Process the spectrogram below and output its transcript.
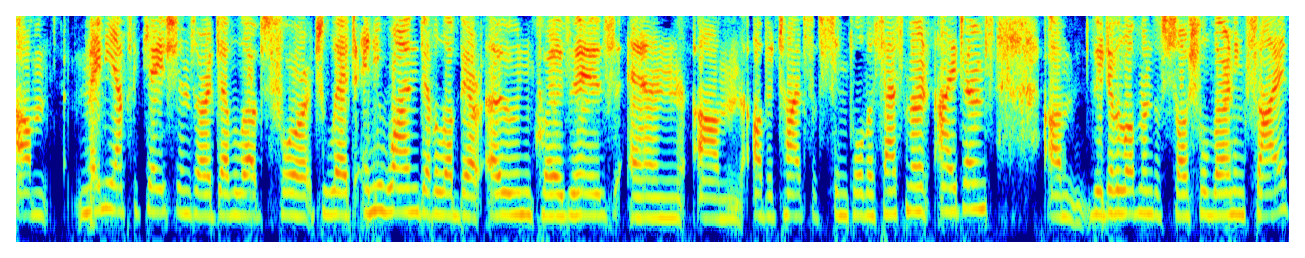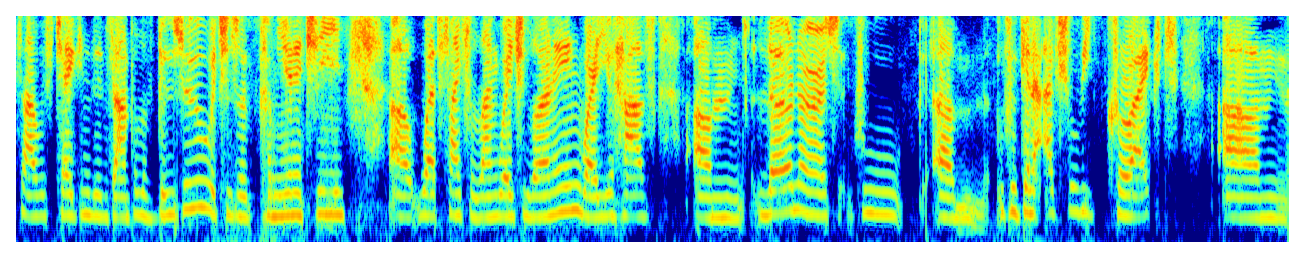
Um, many applications are developed for to let anyone develop their own quizzes and um, other types of simple assessment items. Um, the development of social learning sites. I was taking the example of Busuu, which is a community uh, website for language learning, where you have um, learners who um, who can actually correct um,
